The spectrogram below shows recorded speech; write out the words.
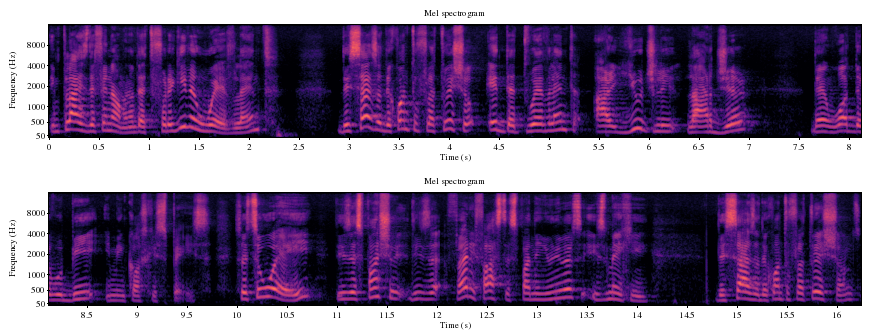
implies the phenomenon that for a given wavelength, the size of the quantum fluctuation at that wavelength are hugely larger than what there would be in Minkowski space. So it's a way, this expansion, this uh, very fast expanding universe is making the size of the quantum fluctuations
